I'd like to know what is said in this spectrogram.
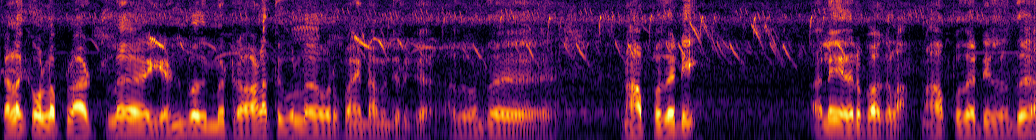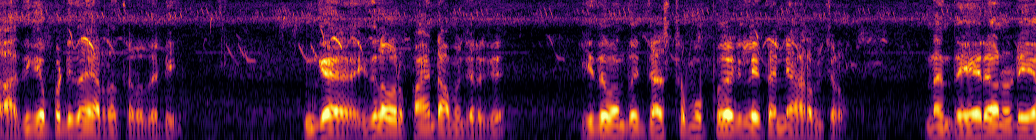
கிழக்க உள்ள பிளாட்டில் எண்பது மீட்டர் ஆழத்துக்குள்ளே ஒரு பாயிண்ட் அமைஞ்சிருக்கு. அது வந்து நாற்பது அடி. அதிலே எதிர்பார்க்கலாம். நாற்பது அடியிலேருந்து அதிகப்படி தான் இரநூத்தறுபது அடி. இங்கே இதில் ஒரு பாயிண்ட் அமைஞ்சிருக்கு. இது வந்து ஜஸ்ட் முப்பது அடியிலே தண்ணி ஆரம்பிச்சிடும் ஏன்னா இந்த ஏரியானுடைய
